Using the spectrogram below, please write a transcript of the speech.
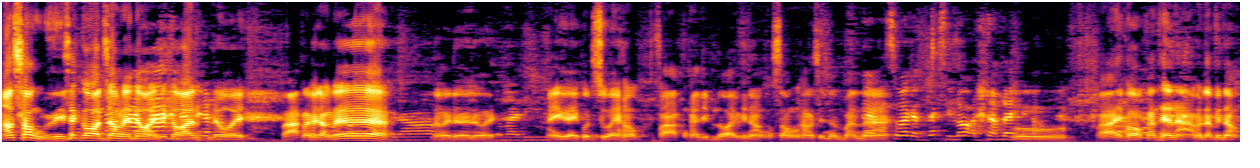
เอาซ่องนี่สักก่อนซ่องน้อยๆสักก่อนโดยฝากแล้วพี่น้องเด้อโดยโดยโดยสบายดีให้เอื้อยคนสวยเขาฝากให้เรียบร้อยพี่น้องซ่องเฮาสินนท์บานนาช่วยกันแจ็คสิรอดทำได้อืมไปพอกันเถอะหนาเพื่อนล่ะพี่น้องบ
